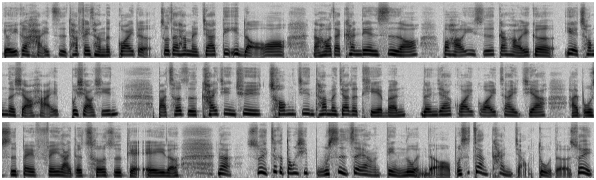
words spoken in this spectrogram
有一个孩子，他非常的乖的，坐在他们家第一楼哦，然后在看电视哦。不好意思，刚好一个夜冲的小孩不小心把车子开进去，冲进他们家的铁门。人家乖乖在家，还不是被飞来的车子给 A 了？那所以这个东西不是这样定论的哦，不是这样看角度的。所以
